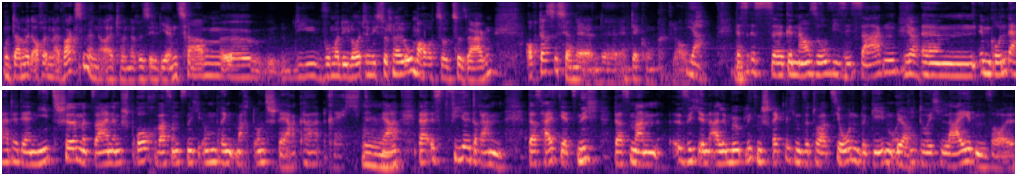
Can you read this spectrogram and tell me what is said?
und damit auch im Erwachsenenalter eine Resilienz haben, äh, die, wo man die Leute nicht so schnell umhaut, sozusagen. Auch das ist ja eine, Entdeckung, glaube ich. Ja, das mhm. ist äh, genau so, wie Sie es sagen. Ja. Ähm, Im Grunde hatte der Nietzsche mit seinem Spruch, was uns nicht umbringt, macht uns stärker, recht. Mhm. Ja, da ist viel dran. Das heißt jetzt nicht, dass man sich in alle möglichen schrecklichen Situationen begeben und ja. die durchleiden soll.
